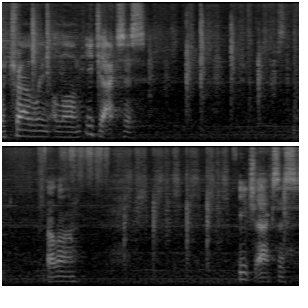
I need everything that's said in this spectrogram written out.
By traveling along each axis. Along each axis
